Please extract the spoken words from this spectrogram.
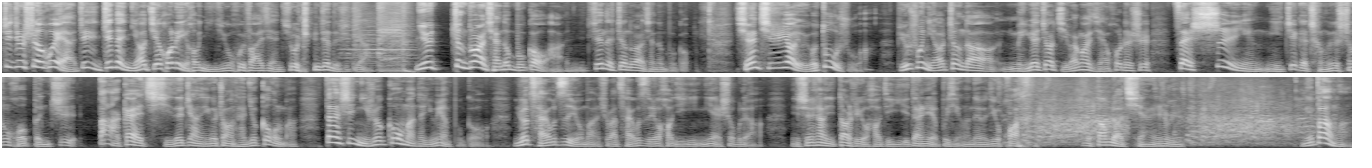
这就是社会啊！这真的，你要结婚了以后，你就会发现，就真正的是这样。你说挣多少钱都不够啊！你真的挣多少钱都不够。钱其实要有一个度数啊。比如说，你要挣到每月交几万块钱，或者是在适应你这个城市生活本质大概齐的这样一个状态就够了嘛？但是你说够吗？它永远不够。你说财务自由嘛，是吧？财务自由好几亿你也受不了。你身上你倒是有好几亿，但是也不行，那个就花。我当不了钱，是不是？没办法，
